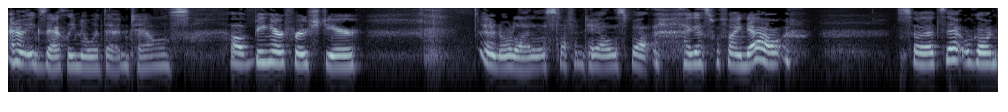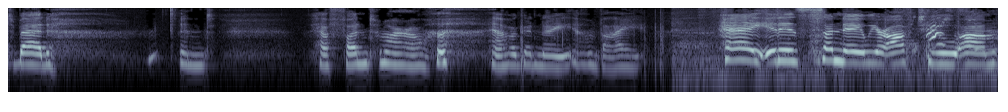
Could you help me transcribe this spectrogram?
I don't exactly know what that entails uh, being our first year. I don't know what a lot of this stuff entails, but I guess we'll find out. So that's it. We're going to bed and have fun tomorrow. have a good night. Bye. Hey, it is Sunday. We are off to, um,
